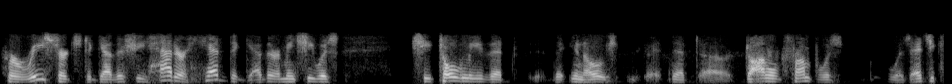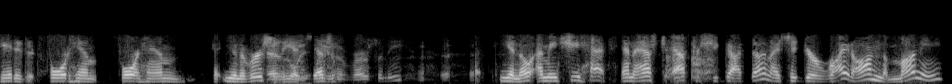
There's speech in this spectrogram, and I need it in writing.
her research together. She had her head together. I mean, she was she told me that that you know that uh, Donald Trump was was educated at Fordham Fordham University. Doesn't- University. you know, I mean, she had and asked after she got done. I said, "You're right on the money."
